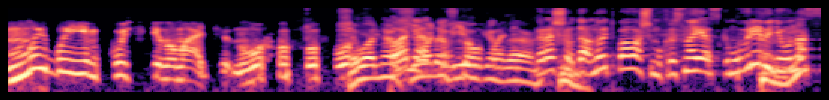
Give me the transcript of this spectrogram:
Мы бы им Кузькину мать. Ну, сегодня, Понятно. сегодня стукнет, да. Хорошо, да, но это по вашему красноярскому времени, у нас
